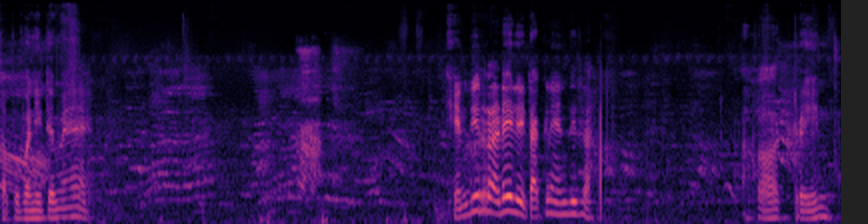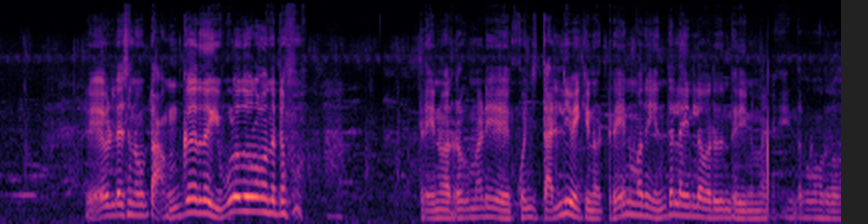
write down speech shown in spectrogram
தப்பு பண்ணிட்டோமே. எந்திரா டே டக்குன்னு எந்திரா ஆஹா ட்ரெயின் ரயில்வே ஸ்டேஷனை விட்டு அங்கே இருந்த இவ்வளோ தூரம் வந்துட்டோம். ட்ரெயின் வர்றதுக்கு முன்னாடி கொஞ்சம் தள்ளி வைக்கணும். ட்ரெயின் மொதல் எந்த லைனில் வருதுன்னு தெரியணுமே. இந்த பக்கம் வருதோ?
